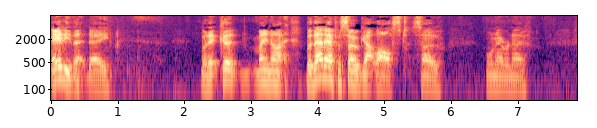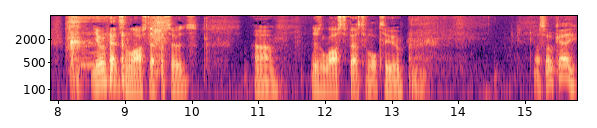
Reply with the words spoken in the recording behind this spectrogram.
Eddie that day. But it could, may not. But that episode got lost, so we'll never know. Yeah, we've had some lost episodes. Um, there's a lost festival too. That's okay.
